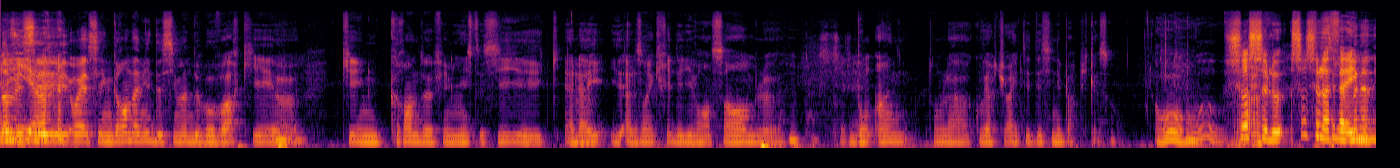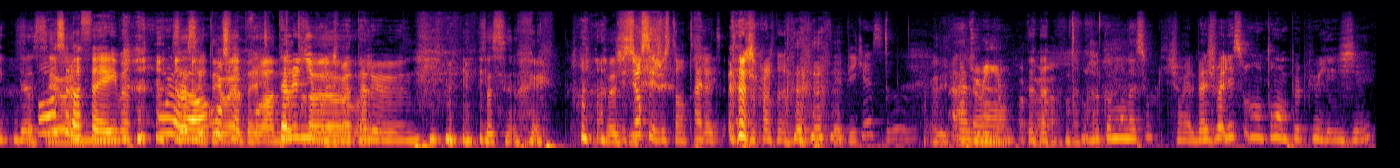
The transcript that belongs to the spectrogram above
Non, mais Allez, hein. c'est, ouais, c'est une grande amie de Simone de Beauvoir qui est, euh, Mhm. qui est une grande féministe aussi. Et elle a, Mhm. elles ont écrit des livres ensemble, Stylé. dont un dont la couverture a été dessinée par Picasso. Oh. Oh. Ça, c'est le, ça, c'est la fame. anecdote. Ça, Oh, c'est ouais. la fame. Oh là Ça, c'était ouais, pour un T'as le autre, niveau, tu euh, vois, t'as le... Ça, c'est... Je suis sûre, c'est juste un trait. Allez. c'est Picasso. Allez, Alors. 28 millions. Hop là. Recommandation culturelle. Bah, je vais aller sur un ton un peu plus léger.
